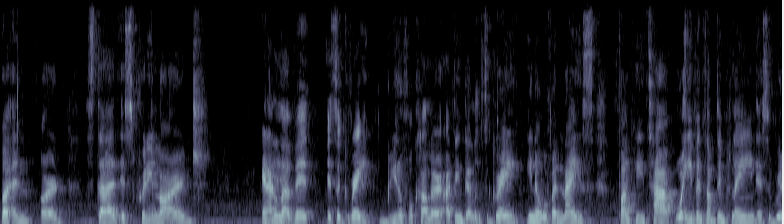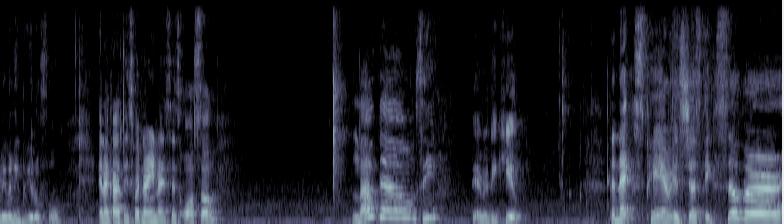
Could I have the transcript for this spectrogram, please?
button or stud. It's pretty large and I love it. It's a great, beautiful color. I think that looks great, you know, with a nice, funky top or even something plain. It's really, really beautiful. And I got these for 99 cents also. Love them. See? They're really cute. The next pair is just a silver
